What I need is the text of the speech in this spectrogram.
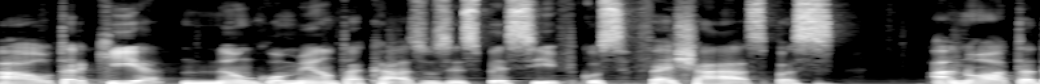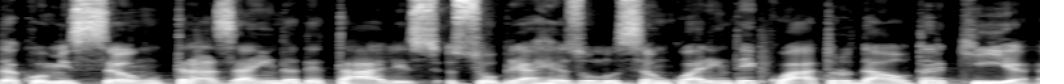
A autarquia não comenta casos específicos, fecha aspas. A nota da comissão traz ainda detalhes sobre a Resolução 44 da autarquia,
